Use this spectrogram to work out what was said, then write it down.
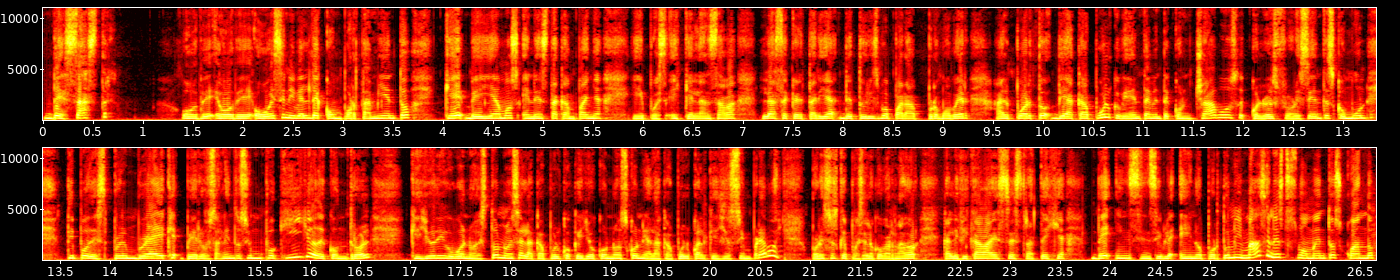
desastre o de, o de o ese nivel de comportamiento que veíamos en esta campaña eh, pues eh, que lanzaba la Secretaría de Turismo para promover al puerto de Acapulco, evidentemente con chavos, colores fluorescentes, como un tipo de spring break, pero saliéndose un poquillo de control, que yo digo, bueno, esto no es el Acapulco que yo conozco ni al Acapulco al que yo siempre voy. Por eso es que pues el gobernador calificaba esta estrategia de insensible e inoportuna y más en estos momentos cuando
